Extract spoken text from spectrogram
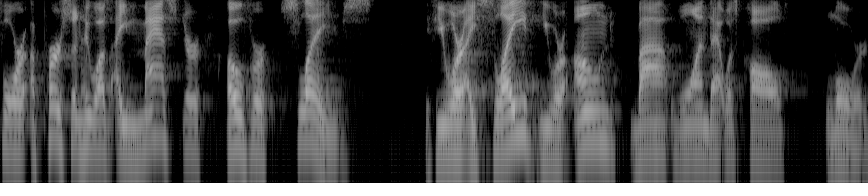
for a person who was a master over slaves. If you were a slave, you were owned by one that was called Lord.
